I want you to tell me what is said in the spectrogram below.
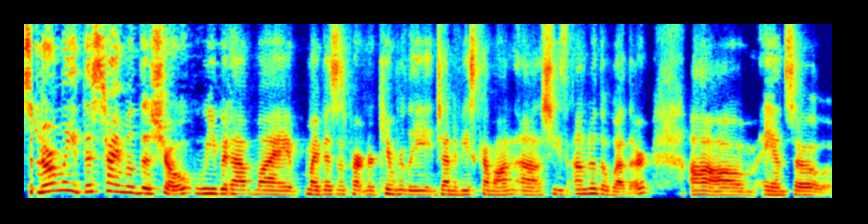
So normally at this time of the show, we would have my my business partner Kimberly Genovese come on. Uh, she's under the weather, um, and so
